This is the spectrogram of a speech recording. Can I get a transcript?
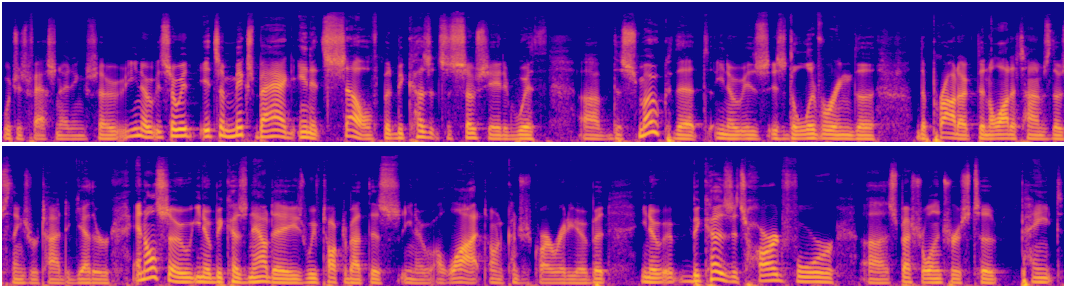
which is fascinating. So you know, so it, it's a mixed bag in itself, but because it's associated with uh, the smoke that you know is is delivering the the product, then a lot of times those things are tied together. And also, you know, because nowadays we've talked about this, you know, a lot on Country Squire Radio, but you know, because it's hard for uh, special interests to paint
